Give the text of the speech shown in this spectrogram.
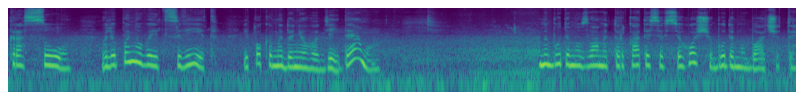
красу, в люпиновий цвіт. І поки ми до нього дійдемо, ми будемо з вами торкатися всього, що будемо бачити.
